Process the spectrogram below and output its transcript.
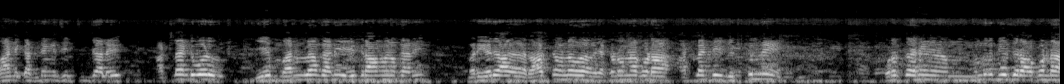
వాడిని కఠినంగా శిక్షించాలి. అట్లాంటి వాడు ఏ మండలం కానీ ఏ గ్రామంలో కానీ మరి ఏ రాష్ట్రంలో ఎక్కడున్నా కూడా అట్లాంటి వ్యక్తుల్ని ప్రోత్సాహం ముందుకు తీసుకురాకుండా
